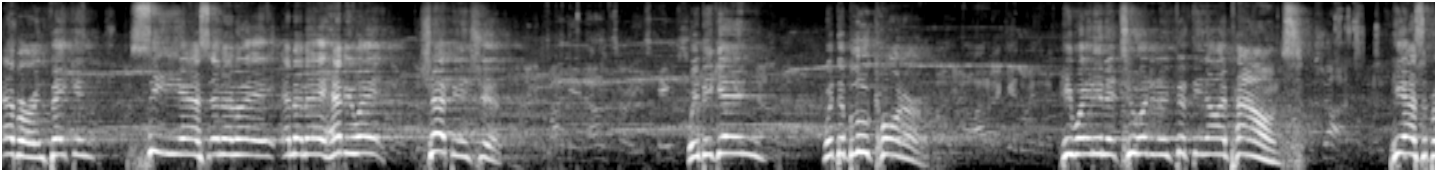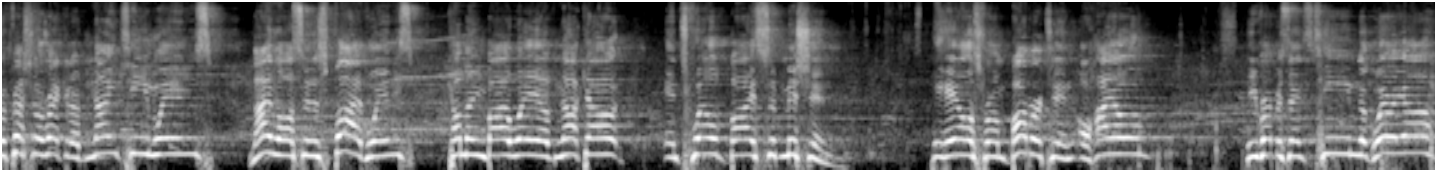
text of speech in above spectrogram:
ever and vacant CES MMA, MMA Heavyweight Championship. We begin with the blue corner. He weighed in at 259 pounds. He has a professional record of 19 wins, 9 losses, 5 wins, coming by way of knockout and 12 by submission. He hails from Barberton, Ohio. He represents Team Nogueira.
